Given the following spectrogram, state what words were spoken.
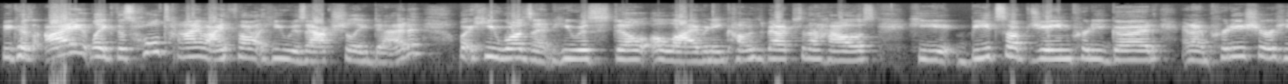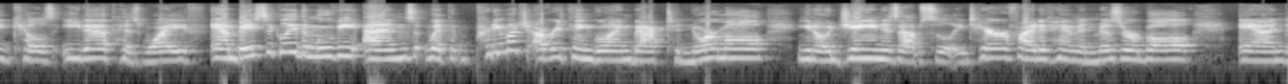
because I, like, this whole time I thought he was actually dead, but he wasn't. He was still alive, and he comes back to the house. He beats up Jane pretty good, and I'm pretty sure he kills Edith, his wife. And basically, the movie ends with pretty much everything going back to normal. You know, Jane is absolutely terrified of him and miserable, and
